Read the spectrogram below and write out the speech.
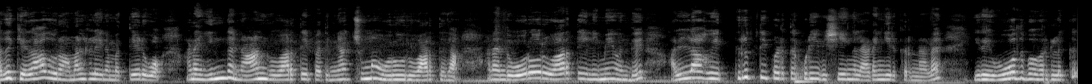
அதுக்கு ஏதாவது ஒரு அமல்களை நம்ம தேடுவோம். ஆனால் இந்த நான்கு வார்த்தை பார்த்தீங்கன்னா சும்மா ஒரு ஒரு வார்த்தை தான். ஆனால் இந்த ஒரு ஒரு வார்த்தையிலுமே வந்து அல்லாஹுவை திருப்திப்படுத்தக்கூடிய விஷயங்கள் அடங்கியிருக்கிறதுனால இதை ஓதுபவர்களுக்கு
